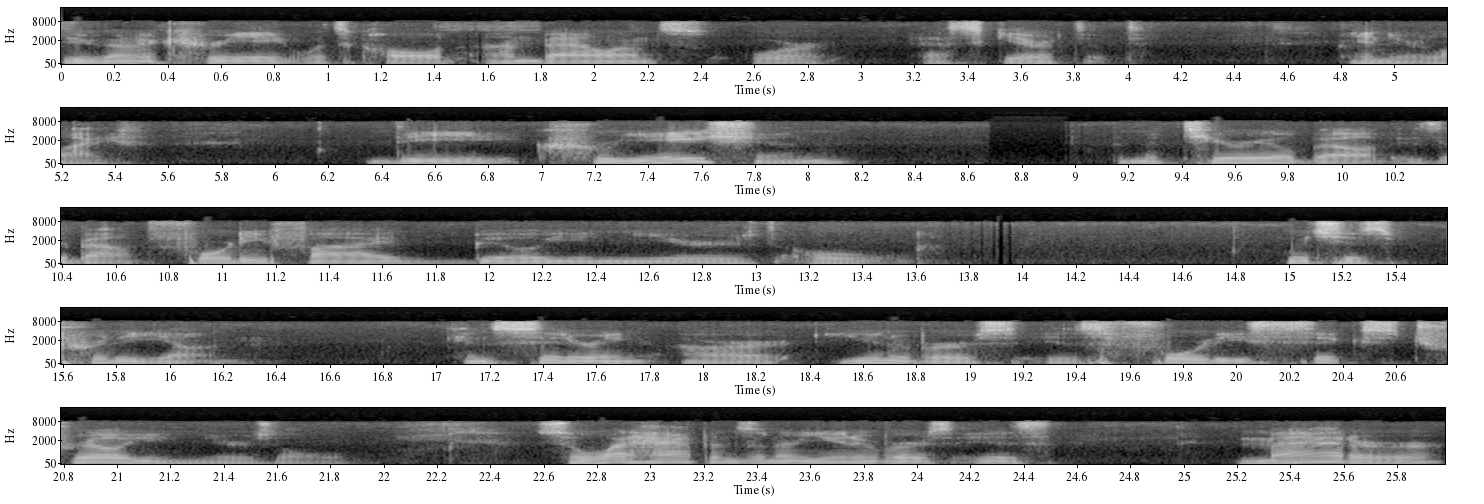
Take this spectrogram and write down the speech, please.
you're going to create what's called unbalance or Ausartung in your life the creation, the material belt, is about 45 billion years old, which is pretty young, considering our universe is 46 trillion years old. So, what happens in our universe is matter,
